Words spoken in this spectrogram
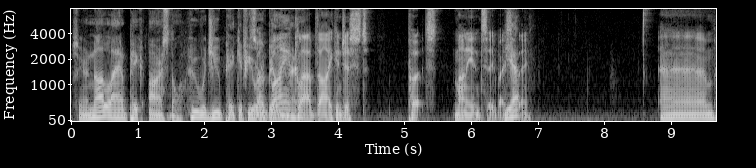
So you're not allowed to pick Arsenal. Who would you pick if you So were a I'm buying billionaire? a club that I can just put money into, basically. Um,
